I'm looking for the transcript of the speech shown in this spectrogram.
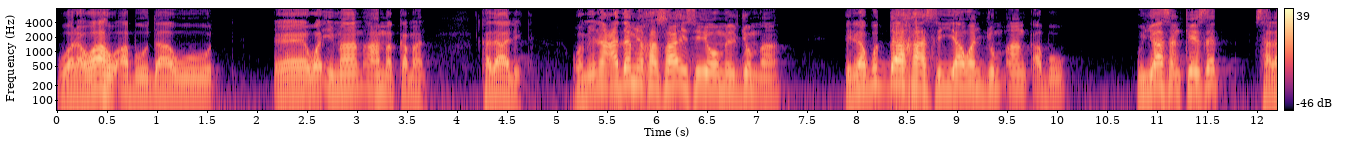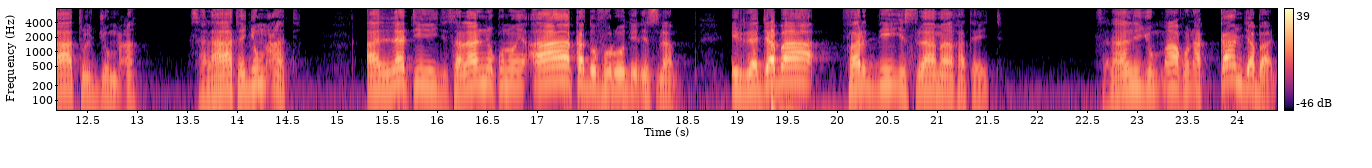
ورواه أبو داود. إيه وإمام أحمد كمان. كذلك. ومن أعظم خصائص يوم الجمعة إذا قد خاصية والجمعة قبو قياسا كيست صلاة الجمعة. صلاة جمعة التي صلاة نكون آكد فروض الإسلام. الرجبة فردي إسلاما ختيت صلاة الجمعة كن أكان جبال.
